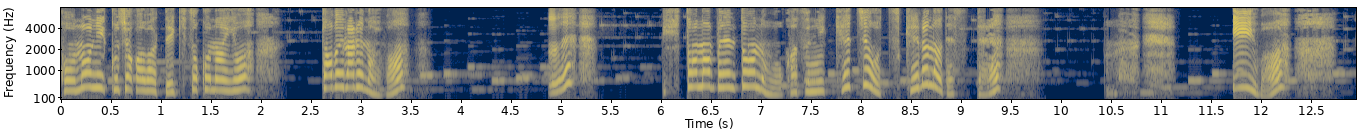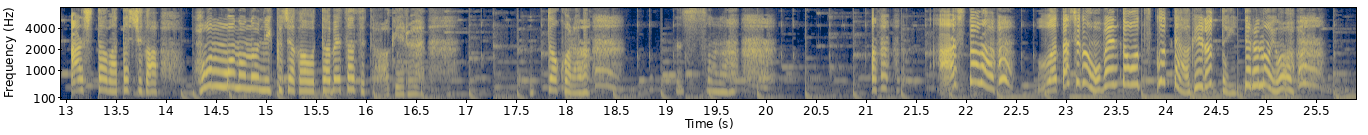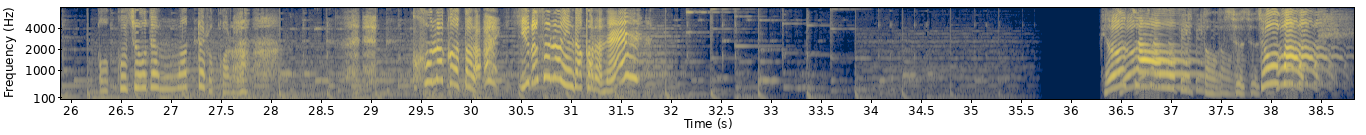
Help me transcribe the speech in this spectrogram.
この肉じゃがは出来損ないよ。食べられないわ。え？人の弁当のおかずにケチをつけるのですって？いいわ。明日私が本物の肉じゃがを食べさせてあげる。だから、その、あ、明日は私がお弁当を作ってあげるって言ってるのよ。屋上で待ってるから。来なかったら許さないんだからね。フューチャーオービット出張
